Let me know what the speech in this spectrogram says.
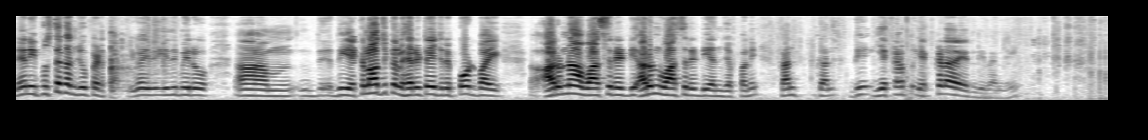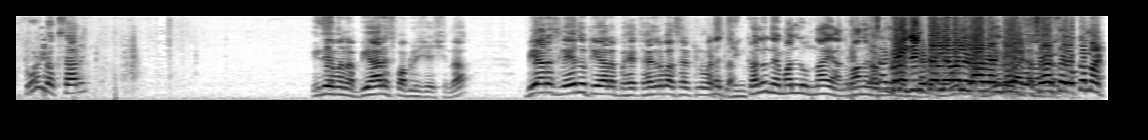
నేను ఈ పుస్తకం చూపెడతా. ఇక ఇది ఇది మీరు the ecological heritage report by Aruna Vasireddy Arun Vasireddy అని చెప్పని. కన్ కన్ ది- ఎక్కడ ఎక్కడ అయింది ఇవన్నీ? చూడండి ఒకసారి. ఇదేమన్నా బీఆర్ఎస్ పబ్లిష్ చేసిందా? బీఆర్ఎస్ లేదు టీఆర్ఎఫ్ హైదరాబాద్ సెంట్రల్. జింకలు నెమళ్ళు ఉన్నాయి అనుమానం సార్ సార్ ఒక్క మాట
